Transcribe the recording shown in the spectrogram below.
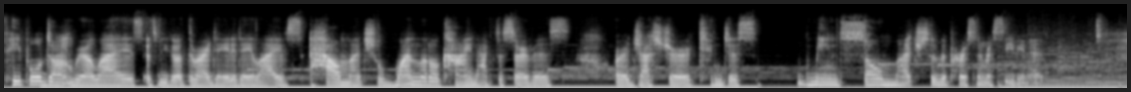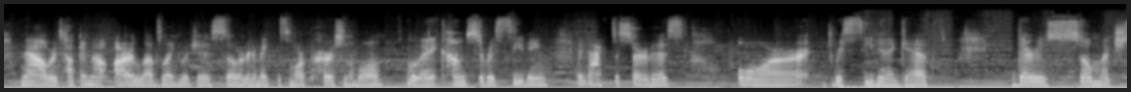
people don't realize as we go through our day to day lives how much one little kind act of service or a gesture can just mean so much to the person receiving it. Now, we're talking about our love languages, so we're going to make this more personable. Well, when it comes to receiving an act of service or receiving a gift, there is so much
